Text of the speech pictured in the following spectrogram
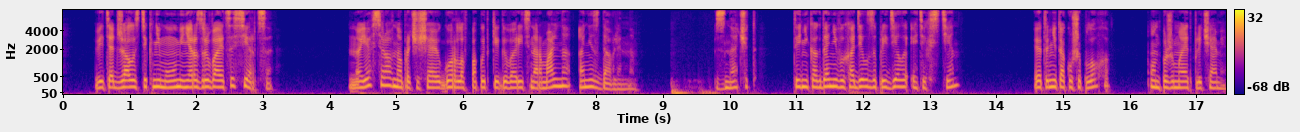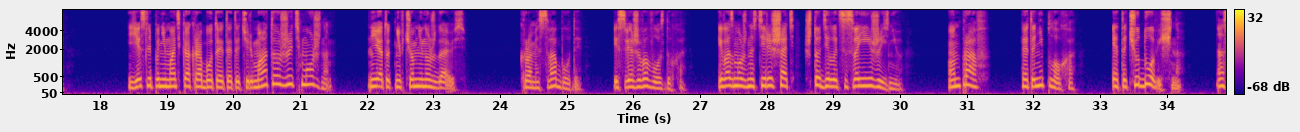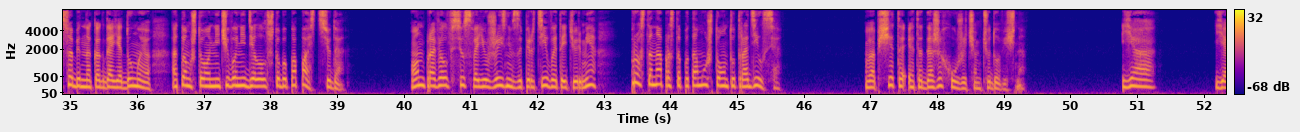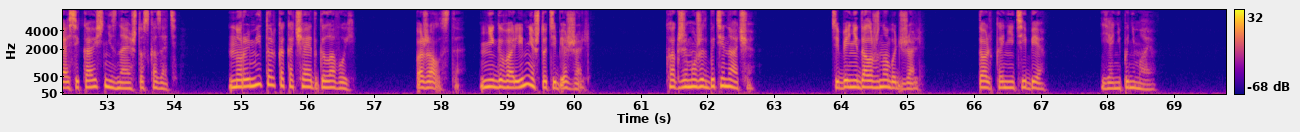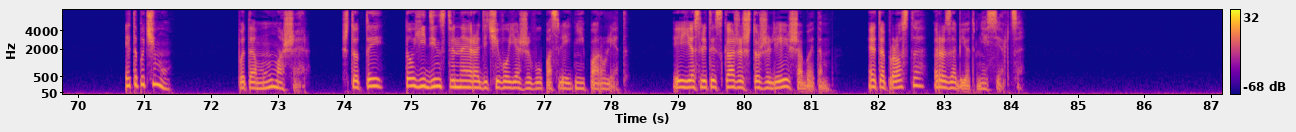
ведь от жалости к нему у меня разрывается сердце. Но я все равно прочищаю горло в попытке говорить нормально, а не сдавленно. «Значит, ты никогда не выходил за пределы этих стен?» «Это не так уж и плохо», он пожимает плечами. «Если понимать, как работает эта тюрьма, то жить можно. Я тут ни в чем не нуждаюсь. Кроме свободы и свежего воздуха, и возможности решать, что делать со своей жизнью. Он прав. Это неплохо. Это чудовищно. Особенно, когда я думаю о том, что он ничего не делал, чтобы попасть сюда. Он провел всю свою жизнь в заперти в этой тюрьме просто-напросто потому, что он тут родился — Вообще-то это даже хуже, чем чудовищно. Я... Я осекаюсь, не зная, что сказать. Но Реми только качает головой. «Пожалуйста, не говори мне, что тебе жаль». «Как же может быть иначе?» «Тебе не должно быть жаль. Только не тебе. Я не понимаю». «Это почему?» «Потому, Машер, что ты то единственное, ради чего я живу последние пару лет. И если ты скажешь, что жалеешь об этом, это просто разобьет мне сердце.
